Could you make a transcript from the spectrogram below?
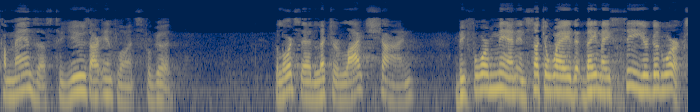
commands us to use our influence for good. The Lord said, Let your light shine before men in such a way that they may see your good works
